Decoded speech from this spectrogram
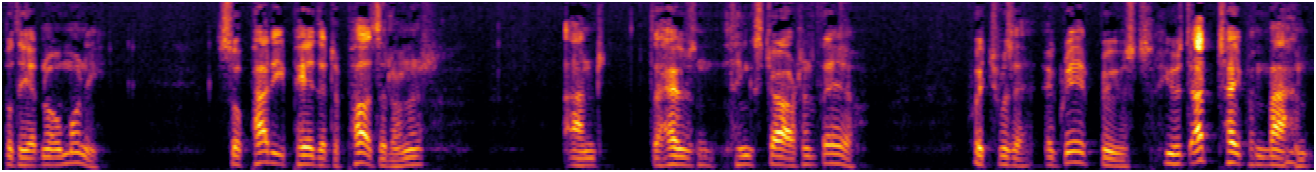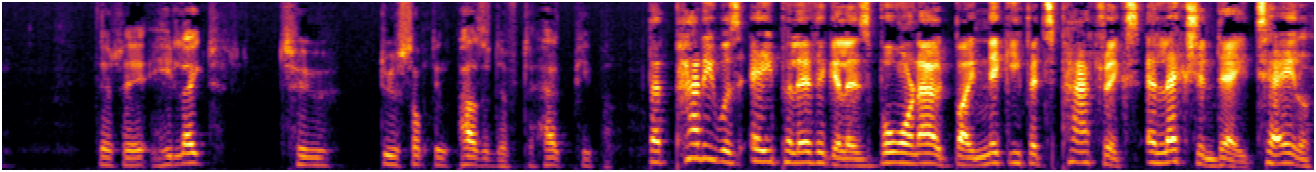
but they had no money. So Paddy paid the deposit on it, and the housing thing started there, which was a, a great boost. He was that type of man that uh, he liked to do something positive to help people. That Paddy was apolitical is borne out by Nicky Fitzpatrick's election day tale.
